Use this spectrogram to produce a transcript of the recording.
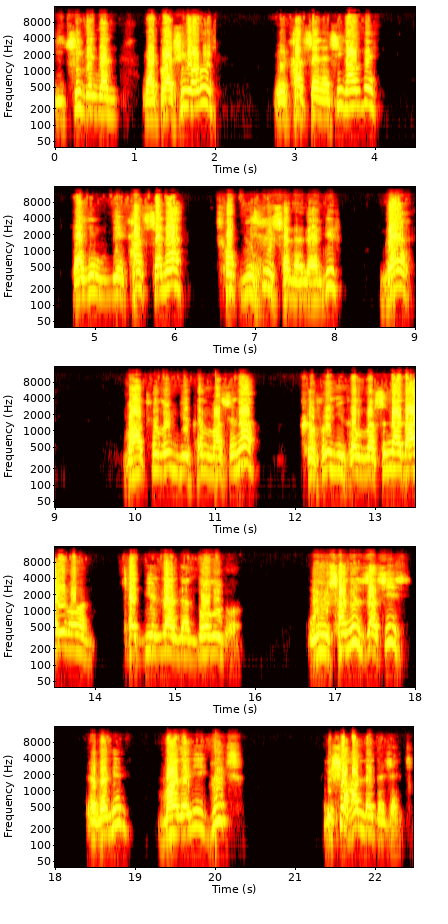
2000'den yaklaşıyoruz. Birkaç senesi kaldı. Lakin birkaç sene çok yüklü senelerdir ve batılın yıkılmasına, küfrün yıkılmasına dair olan tedbirlerle doludur. Uyusanız da siz efendim manevi güç işi halledecek.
